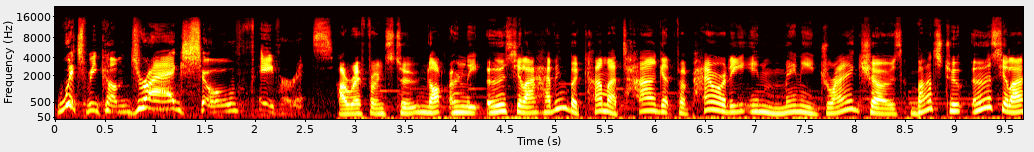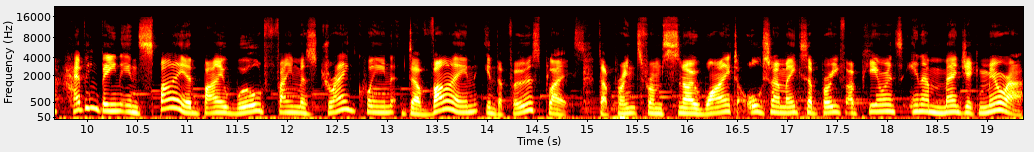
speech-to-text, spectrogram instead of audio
which become drag show favorites. A reference to not only Ursula having become a target for parody in many drag shows, but to Ursula having been inspired by world famous drag queen Divine in the first place. The prince from Snow White also makes a brief appearance in a magic mirror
